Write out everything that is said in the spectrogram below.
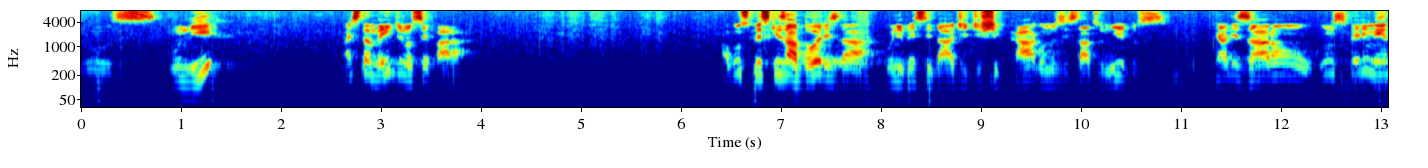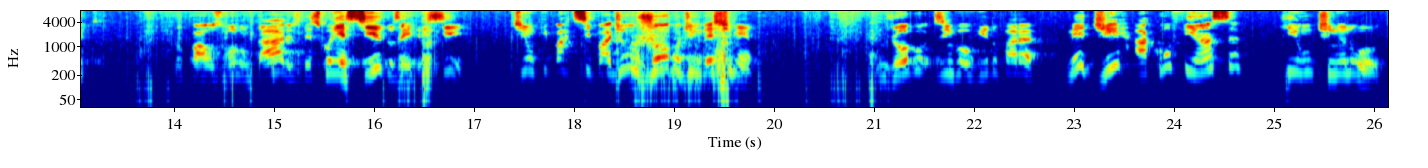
nos unir, mas também de nos separar. Alguns pesquisadores da Universidade de Chicago, nos Estados Unidos, realizaram um experimento qual os voluntários, desconhecidos entre si, tinham que participar de um jogo de investimento. Um jogo desenvolvido para medir a confiança que um tinha no outro.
